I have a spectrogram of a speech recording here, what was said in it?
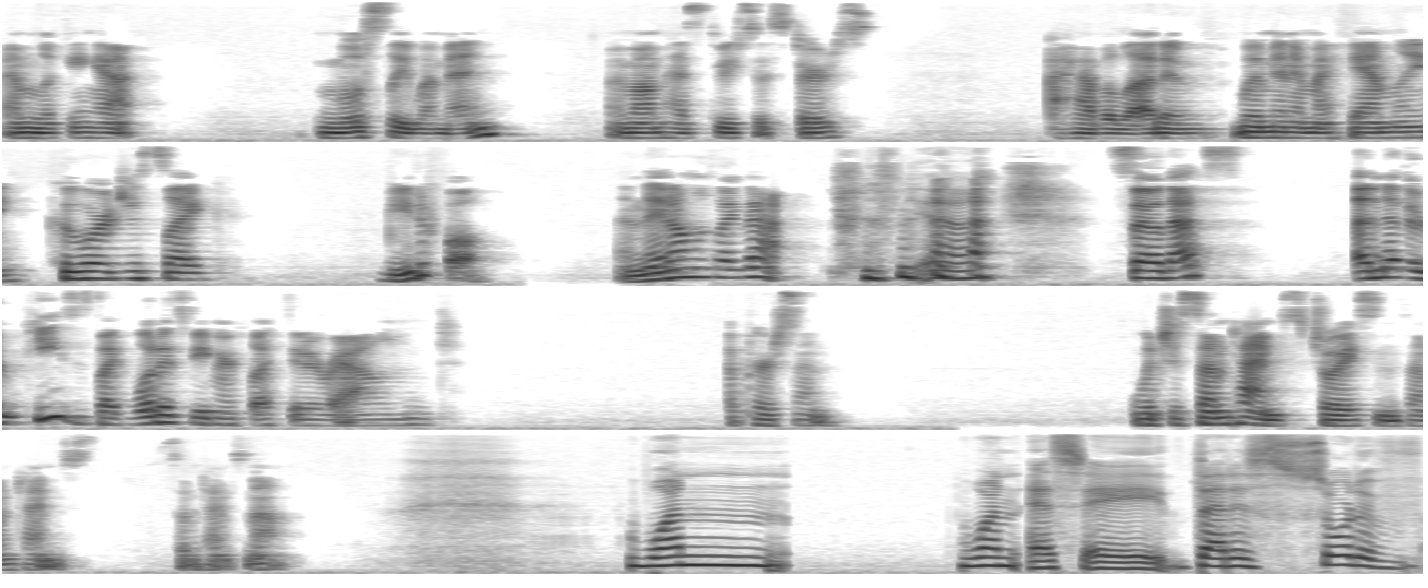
I'm looking at mostly women. My mom has three sisters. I have a lot of women in my family who are just like beautiful and they don't look like that. Yeah. so that's another piece. It's like what is being reflected around a person, which is sometimes choice and sometimes, sometimes not. One, one essay that is sort of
